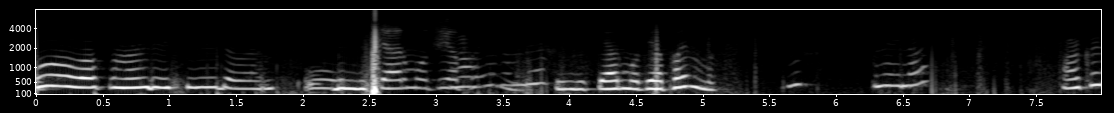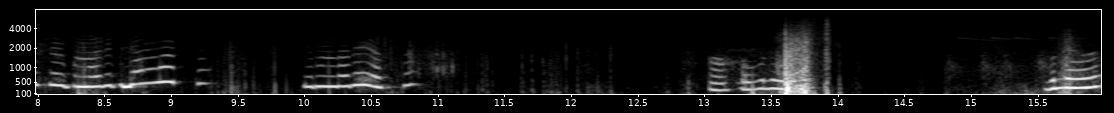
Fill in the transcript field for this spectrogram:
Oo bak bunların değişikliği de varmış. Oo. Bilgisayar modu yapayım mı? Bilgisayar modu yapayım mı? Dur. Bu ne lan? Arkadaşlar bunları bilen varsa yorumlara yazsın. Aha bu ne? Bu ne?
